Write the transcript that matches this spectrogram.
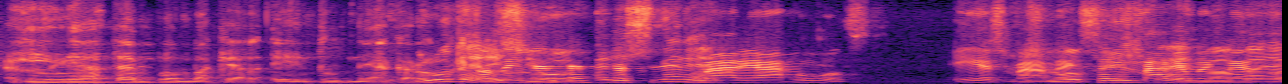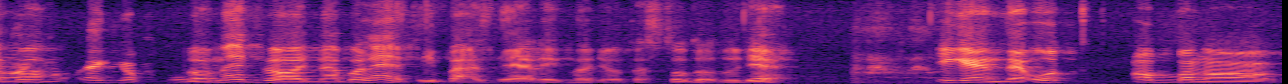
Ez Hinni a templomba kell, én tudni akarok. És Azért jól felismered? Máriához. Értsd már meg, Szűz Mária meg medvehagyma. Legjobb a medvehagymában lehet hibázni elég nagyot, azt tudod, ugye? Igen, de ott abban a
